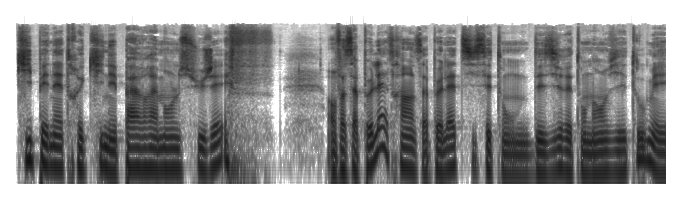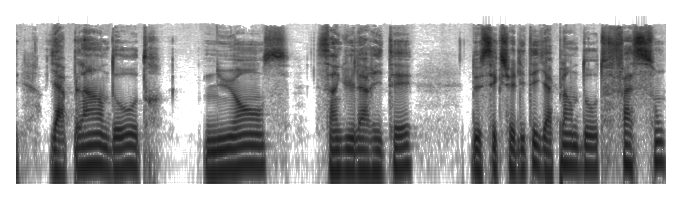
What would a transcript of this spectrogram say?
qui pénètre qui n'est pas vraiment le sujet. enfin, ça peut l'être, hein, ça peut l'être si c'est ton désir et ton envie et tout, mais il y a plein d'autres nuances, singularités de sexualité. Il y a plein d'autres façons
